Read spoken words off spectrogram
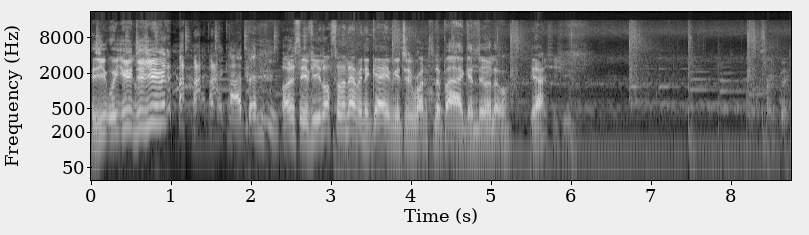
Did you, were you, did you even? I had been. Honestly, if you lost one of them in a game, you'd just run to the bag and do a little, yeah? This is you. Ain't got the same boot.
